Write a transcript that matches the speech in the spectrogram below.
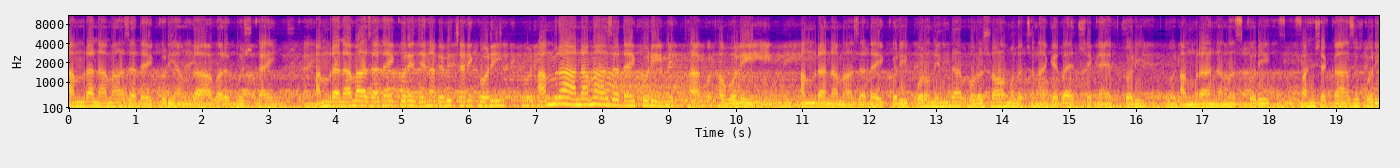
আমরা নামাজ আদায় করি, আমরা আবার ঘুষ খাই। আমরা নামাজ আদায় করে জেনা বেবিচারি করি। আমরা নামাজ আদায় করি, মিথ্যা কথা বলি। আমরা নামাজ আদায় করি, পরনিন্দা পর সমালোচনা গেবায়ত শেখায়ত করি। আমরা নামাজ করি ফাহেসা কাজও করি।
